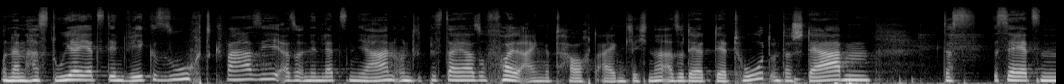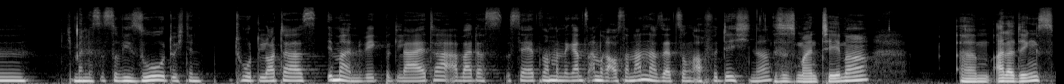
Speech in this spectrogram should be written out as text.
Und dann hast du ja jetzt den Weg gesucht quasi, also in den letzten Jahren und bist da ja so voll eingetaucht eigentlich, ne? Also der, der Tod und das Sterben, das ist ja jetzt ein, ich meine, das ist sowieso durch den Tod Lottas immer ein Wegbegleiter, aber das ist ja jetzt nochmal eine ganz andere Auseinandersetzung auch für dich, ne? Das ist mein Thema. Ähm, allerdings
